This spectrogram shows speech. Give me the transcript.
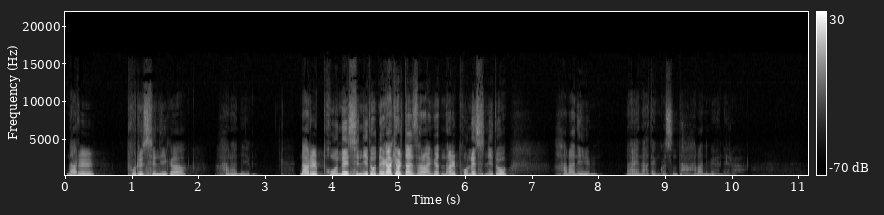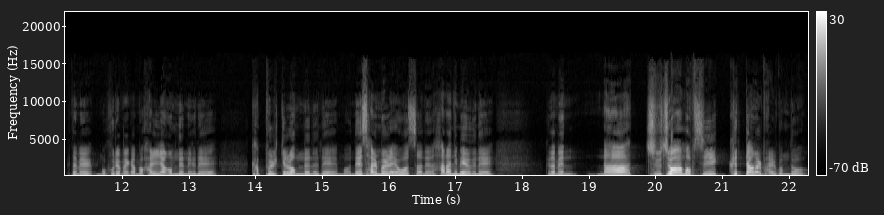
나를 부르신 이가 하나님, 나를 보내신 이도 내가 결단서라는 것 나를 보내신 이도 하나님, 나의 나된 것은 다 하나님의 은혜라. 그다음에 뭐 후렴에 가면 한량 없는 은혜, 갚을 길 없는 은혜, 뭐 내 삶을 애워싸는 하나님의 은혜. 그다음에 나 주저함 없이 그 땅을 밟음도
